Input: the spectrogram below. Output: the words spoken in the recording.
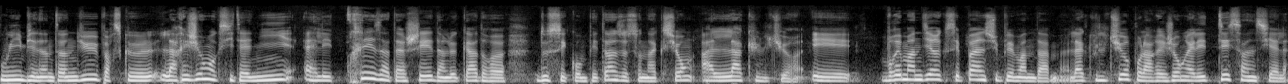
Oui, bien entendu, parce que la région Occitanie, elle est très attachée dans le cadre de ses compétences, de son action à la culture. Et vraiment dire que c'est pas un supplément d'âme. La culture pour la région, elle est essentielle.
